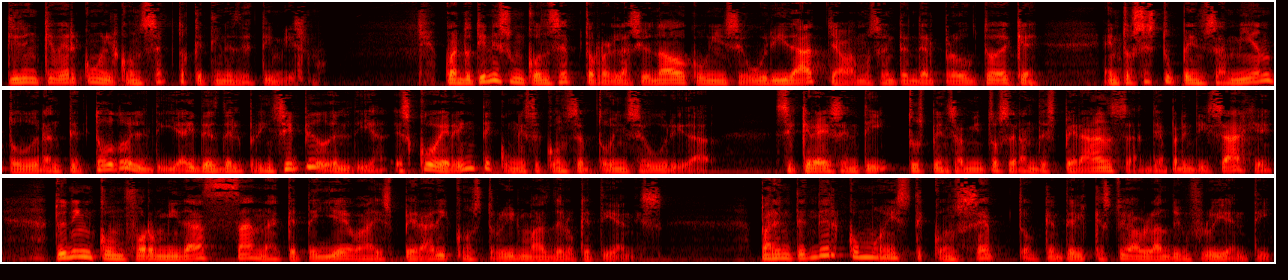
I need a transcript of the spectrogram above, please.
tienen que ver con el concepto que tienes de ti mismo. Cuando tienes un concepto relacionado con inseguridad, ya vamos a entender producto de qué, entonces tu pensamiento durante todo el día y desde el principio del día es coherente con ese concepto de inseguridad. Si crees en ti, tus pensamientos serán de esperanza, de aprendizaje, de una inconformidad sana que te lleva a esperar y construir más de lo que tienes. Para entender cómo este concepto del que estoy hablando influye en ti,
